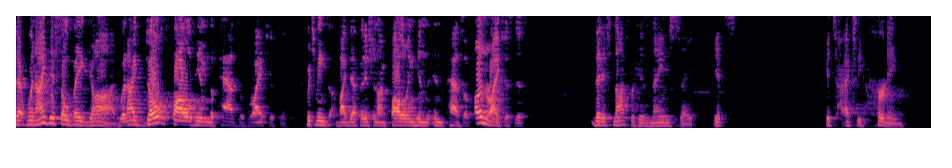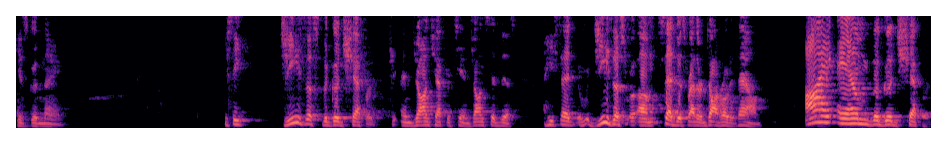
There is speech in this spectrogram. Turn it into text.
that when I disobey God, when I don't follow him in the paths of righteousness, which means by definition I'm following him in the paths of unrighteousness, that it's not for his name's sake. It's, it's actually hurting his good name. You see, Jesus, the Good Shepherd, in John chapter 10, John said this. He said, Jesus um, said this, rather, John wrote it down. I am the Good Shepherd.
